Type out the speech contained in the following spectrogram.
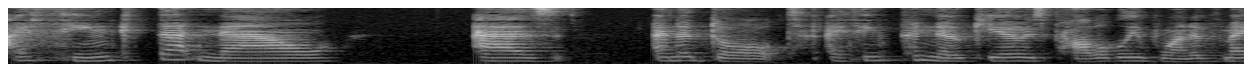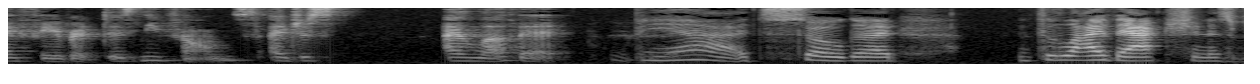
I think that now, as an adult, I think Pinocchio is probably one of my favorite Disney films. I just, I love it. Yeah, it's so good. The live action is,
